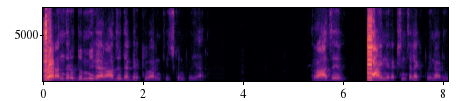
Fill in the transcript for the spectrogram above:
వారందరూ దొమ్మిగా రాజు దగ్గరికి వారిని తీసుకొని పోయారు. రాజు ఆయన్ని రక్షించలేకపోయినాడు.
